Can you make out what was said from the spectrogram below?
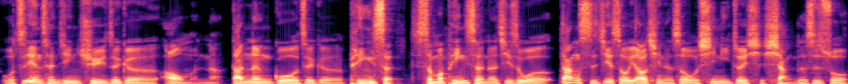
我之前曾经去这个澳门啊，担任过这个评审。什么评审呢？其实我当时接受邀请的时候，我心里最想的是说，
